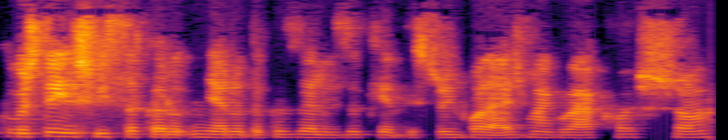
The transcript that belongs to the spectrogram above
Akkor most én is visszakanyarodok az előző kérdésre, hogy Balázs megvághassa.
